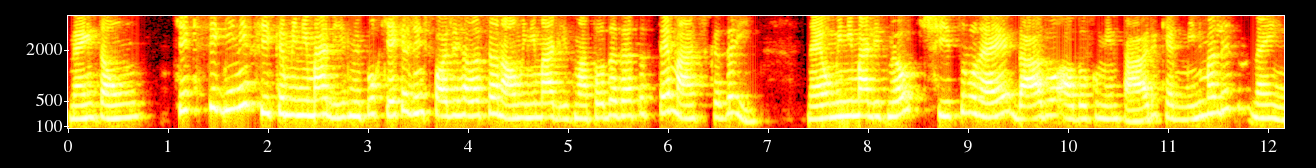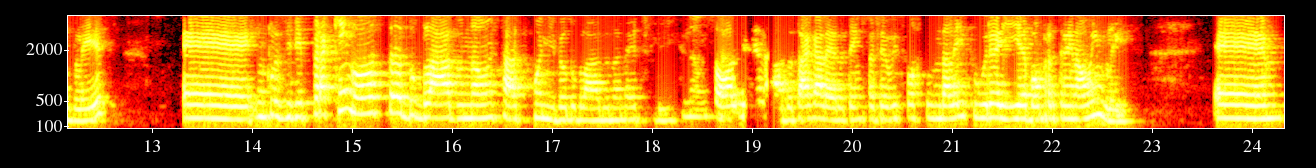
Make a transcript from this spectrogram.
Né? Então, o que, que significa minimalismo e por que, que a gente pode relacionar o minimalismo a todas essas temáticas aí? Né? O minimalismo é o título né, dado ao documentário, que é Minimalism, né, em inglês. É, inclusive, para quem gosta, dublado não está disponível dublado na Netflix. Não só legendado, tá, galera? Tem que fazer o esforço da leitura aí, é bom para treinar o inglês. É,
